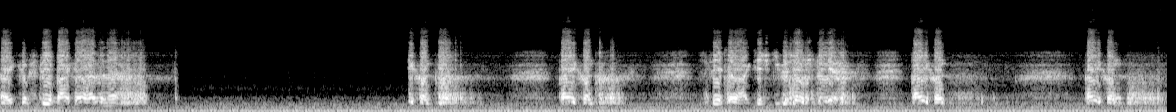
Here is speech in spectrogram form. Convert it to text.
Hey, come straight back ahead in there. You come. There you come. Straight to back. Just keep yourself straight. There you come. There you come.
